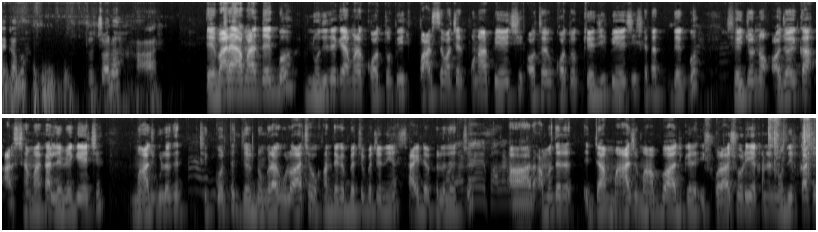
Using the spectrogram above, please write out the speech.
দেখাবো। তো চলো, আর এবারে আমরা দেখব নদী থেকে আমরা কত পিস পার্সে মাছের পোনা পেয়েছি অথবা কত কেজি পেয়েছি সেটা দেখব। সেই জন্য অজয়কা আর শ্যামাকা লেবে গিয়েছে। মাছগুলোকে ঠিক করতে যে নোংরাগুলো আছে ওখান থেকে বেছে বেছে নিয়ে সাইডে ফেলে দিচ্ছে। আর আমাদের যা মাছ মাপবো আজকে এই সরাসরি এখানে নদীর কাছে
